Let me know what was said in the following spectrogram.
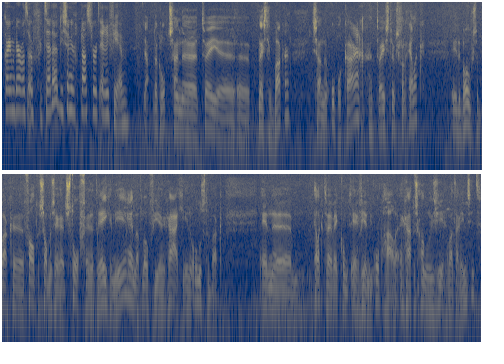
Kan je me daar wat over vertellen? Die zijn hier geplaatst door het RIVM. Ja, dat klopt. Het zijn uh, twee uh, plastic bakken. Die staan op elkaar, twee stuks van elk. In de bovenste bak valt dus, maar zeggen, het stof en het regen neer. En dat loopt via een gaatje in de onderste bak. En elke twee weken komt het RIVM die ophalen en gaat dus analyseren wat daarin zit.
